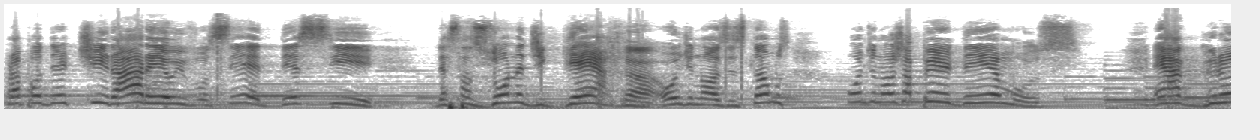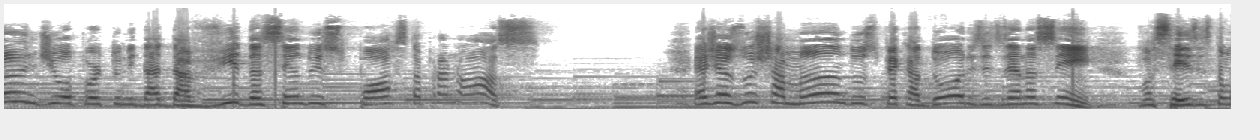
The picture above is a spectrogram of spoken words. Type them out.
Para poder tirar eu e você desse dessa zona de guerra onde nós estamos, onde nós já perdemos. É a grande oportunidade da vida sendo exposta para nós. É Jesus chamando os pecadores e dizendo assim: vocês estão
